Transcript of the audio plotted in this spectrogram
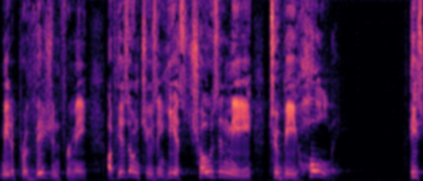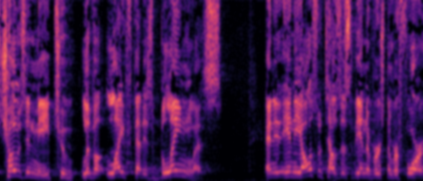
made a provision for me of His own choosing. He has chosen me to be holy. He's chosen me to live a life that is blameless. And, it, and he also tells us at the end of verse number four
